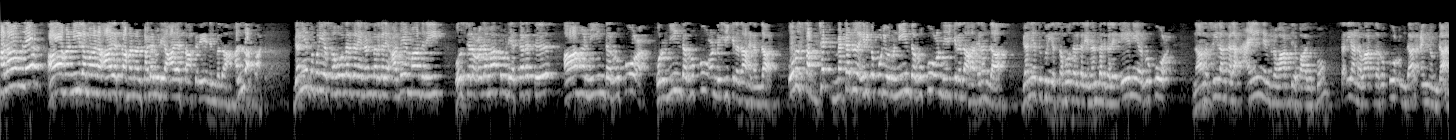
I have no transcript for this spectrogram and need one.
கலாம்ல ஆக நீளமான ஆயத்தாக நான் கடனுடைய ஆயத்தாக்குறேன் என்பதாக அல்லாஹ் காட்டுறான். கணியத்துக்குரிய சகோதரர்களே நண்பர்களே அதே மாதிரி ஒரு சில உலமாக்களுடைய கருத்து ஆக நீண்ட ருக்கு ஒரு நீண்ட ருக்கு ஒன்று இருக்கிறதாக இருந்தால் ஒரு சப்ஜெக்ட் மெட்டட்ல இருக்கக்கூடிய ஒரு நீண்ட ருக்கு ஒன்று இருக்கிறதாக இருந்தா கண்ணியத்துக்குரிய சகோதரர்களே நண்பர்களே ஏனைய ருக்கு நாங்க ஸ்ரீலங்கால ஐன் என்ற வார்த்தையை பாவிப்போம். சரியான வார்த்தை ருக்கும் தான் ஐனும் தான்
